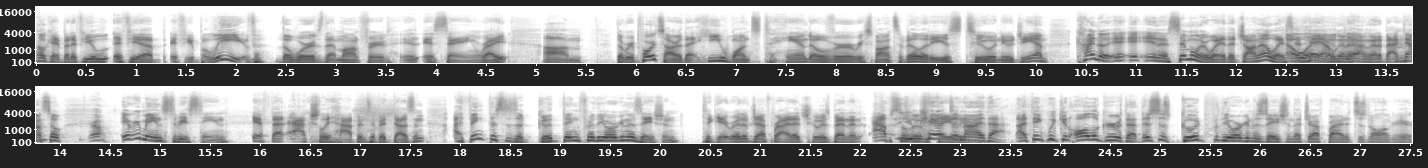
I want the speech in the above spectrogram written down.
Okay, but if you if you if you believe the words that Monfort is, is saying, right? Um, the reports are that he wants to hand over responsibilities to a new GM, kind of in a similar way that John Elway said, Elway "Hey, I'm gonna yeah. I'm gonna back down." Mm-hmm. So Yeah. it remains to be seen. if that actually happens. If it doesn't, I think this is a good thing for the organization to get rid of Jeff Bridich, who has been an absolute you can't failure. deny that. I think we can all agree with that. This is good for the organization that Jeff Bridich is no longer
